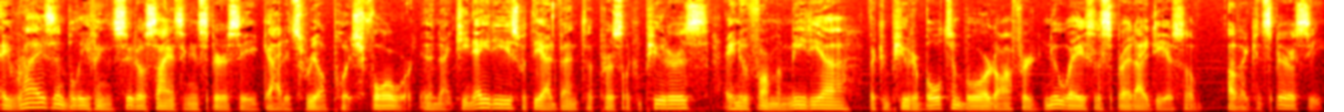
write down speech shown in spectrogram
a rise in belief in pseudoscience and conspiracy got its real push forward. In the 1980s, with the advent of personal computers, a new form of media, the computer bulletin board offered new ways to spread ideas of of a conspiracy.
